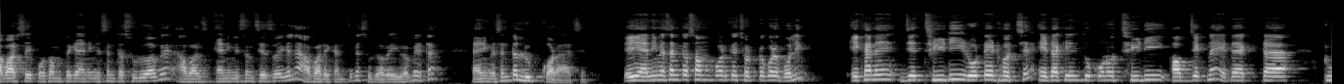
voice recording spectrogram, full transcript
আবার সেই প্রথম থেকে অ্যানিমেশনটা শুরু হবে, আবার অ্যানিমেশন শেষ হয়ে গেলে আবার এখান থেকে শুরু হবে। এইভাবে এটা অ্যানিমেশনটা লুপ করা আছে। এই অ্যানিমেশনটা সম্পর্কে ছোট্ট করে বলি এখানে যে থ্রি রোটেট হচ্ছে, এটা কিন্তু কোনো থ্রি অবজেক্ট না, এটা একটা টু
